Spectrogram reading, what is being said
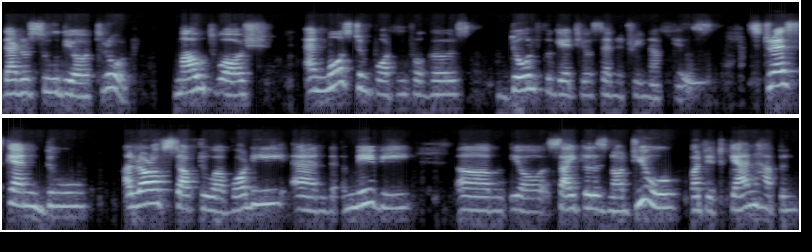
That will soothe your throat. Mouthwash, and most important for girls, don't forget your sanitary napkins. Stress can do a lot of stuff to our body and maybe um, your cycle is not due, but it can happen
